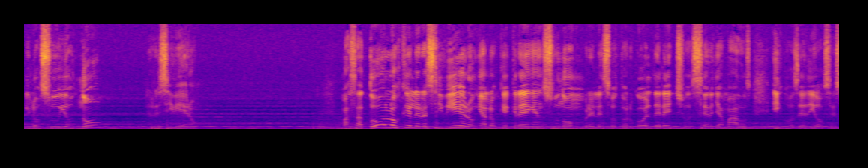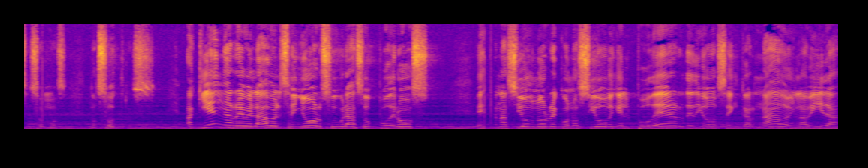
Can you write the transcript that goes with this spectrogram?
y los suyos no le recibieron. Mas a todos los que le recibieron y a los que creen en su nombre les otorgó el derecho de ser llamados hijos de Dios. Esos somos nosotros. ¿A quién ha revelado el Señor su brazo poderoso? Nación no reconoció en el poder de Dios encarnado en la vida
